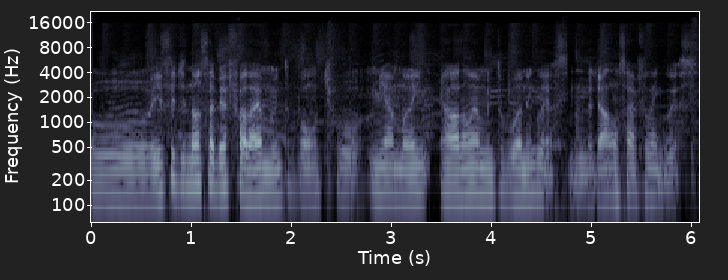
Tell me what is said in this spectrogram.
O... Isso de não saber falar é muito bom. Tipo, minha mãe, ela não é muito boa no inglês. Na verdade, ela não sabe falar inglês.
